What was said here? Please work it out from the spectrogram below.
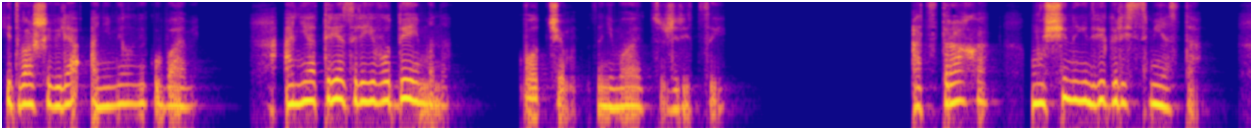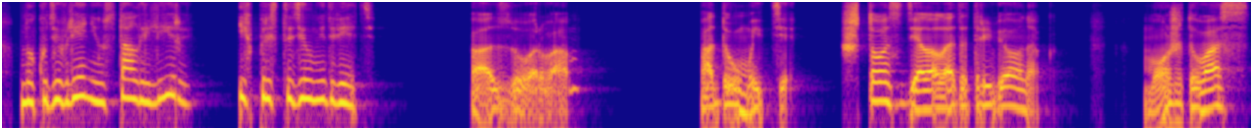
едва шевеля онемелыми губами. «Они отрезали его Деймона. Вот чем занимаются жрецы». От страха мужчины не двигались с места, но, к удивлению усталой Лиры, их пристыдил медведь. «Позор вам! Подумайте, что сделал этот ребенок? Может, у вас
